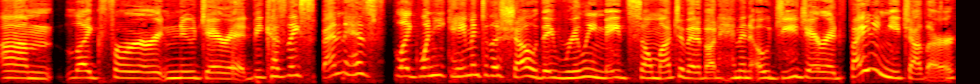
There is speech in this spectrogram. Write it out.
um like for new Jared because they spent his like when he came into the show they really made so much of it about him and OG Jared fighting each other.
